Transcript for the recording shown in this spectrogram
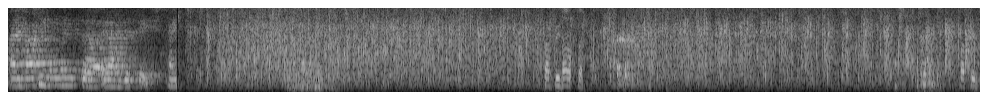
and happy moments uh, around this stage. Thank you. Tapi, please. Saya ruhsat. Ruhsat please.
